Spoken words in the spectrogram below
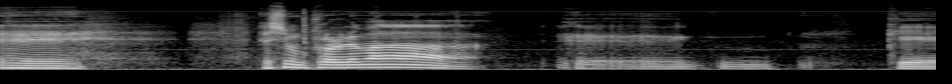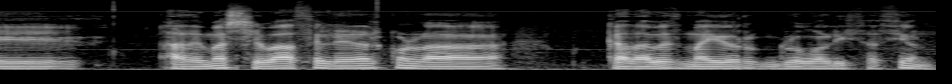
Eh, es un problema eh, que además se va a acelerar con la cada vez mayor globalización.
